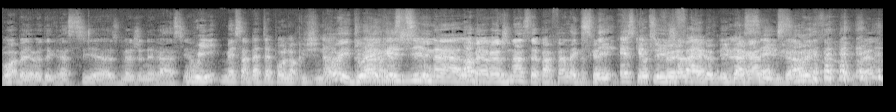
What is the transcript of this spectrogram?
Ouais, ben il y avait Degrassi, euh, nouvelle génération. Oui, mais ça battait pas l'original. Ah oui, Drake, L'original. Ah, ben l'original c'était parfait Parce que est-ce que tous tu les veux jeunes faire étaient devenus le parents des jeunes. Ah oui.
